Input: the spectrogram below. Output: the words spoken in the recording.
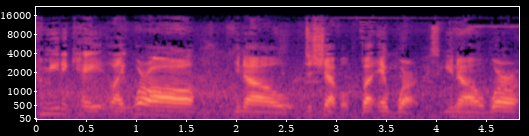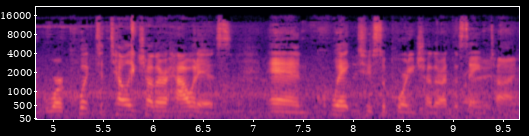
communicate, like we're all, you know, disheveled, but it works. You know, we're we're quick to tell each other how it is, and quick to support each other at the same time.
